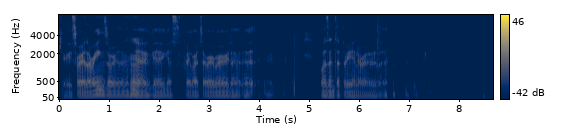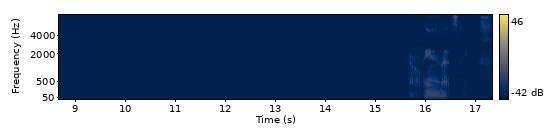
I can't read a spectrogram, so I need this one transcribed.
Curious where the rings were. okay, I guess pretty much everywhere. Okay. Wasn't a three in a row though. okay. Oh man, that stinks.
